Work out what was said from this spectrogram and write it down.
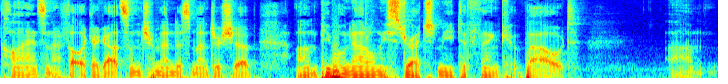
clients, and I felt like I got some tremendous mentorship. Um, people who not only stretched me to think about um,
